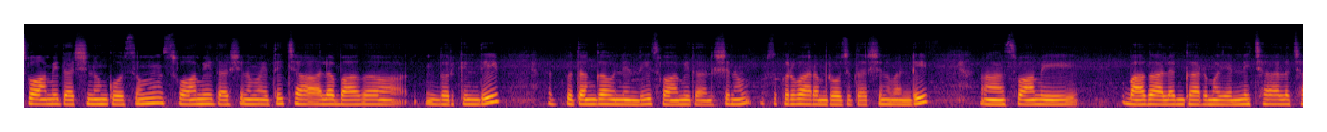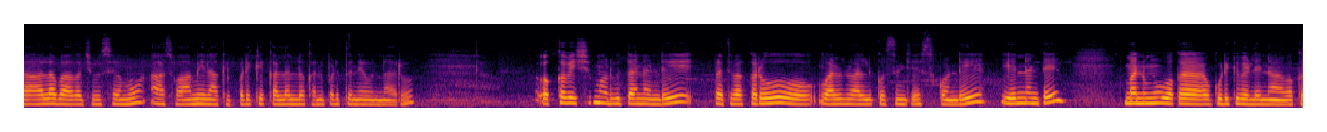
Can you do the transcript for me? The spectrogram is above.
స్వామి దర్శనం కోసం. స్వామి దర్శనం అయితే చాలా బాగా దొరికింది. అద్భుతంగా ఉన్నింది స్వామి దర్శనం. శుక్రవారం రోజు దర్శనం అండి. స్వామి బాగా అలంకారం అవన్నీ చాలా చాలా బాగా చూసాము. ఆ స్వామి నాకు ఇప్పటికీ కళ్ళల్లో కనపడుతూనే ఉన్నారు. ఒక్క విషయం అడుగుతానండి. ప్రతి ఒక్కరూ వాళ్ళని వాళ్ళని క్వశ్చన్ చేసుకోండి. ఏంటంటే మనము ఒక గుడికి వెళ్ళినా ఒక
